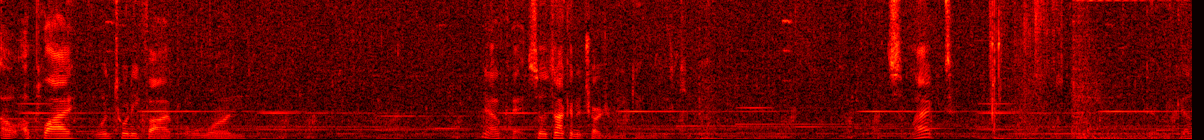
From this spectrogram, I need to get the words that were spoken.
Oh, apply 125 or 1. Yeah, okay. So it's not going to charge me again. We just keep it. Select. There we go.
